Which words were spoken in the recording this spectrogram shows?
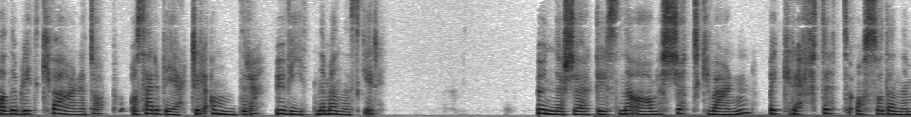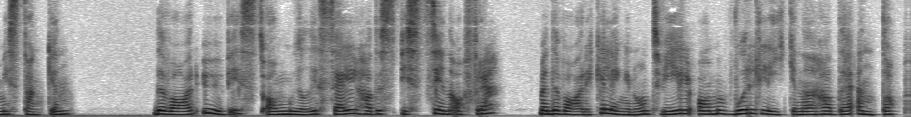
hadde blitt kvernet opp og servert til andre uvitende mennesker. Undersøkelsene av kjøttkvernen bekreftet også denne mistanken. Det var uvisst om Willy selv hadde spist sine ofre, men det var ikke lenger noen tvil om hvor likene hadde endt opp.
